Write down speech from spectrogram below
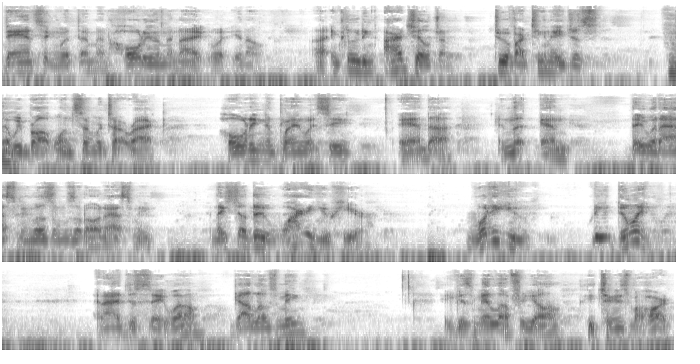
dancing with them and holding them at night, you know, uh, including our children, two of our teenagers hmm. that we brought one summer to Iraq, holding and playing with. See, and uh, and the and they would ask me, Muslims would all ask me, and they still do, why are you here? What are you, what are you doing? And I just say, well, God loves me. He gives me a love for y'all. He changed my heart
